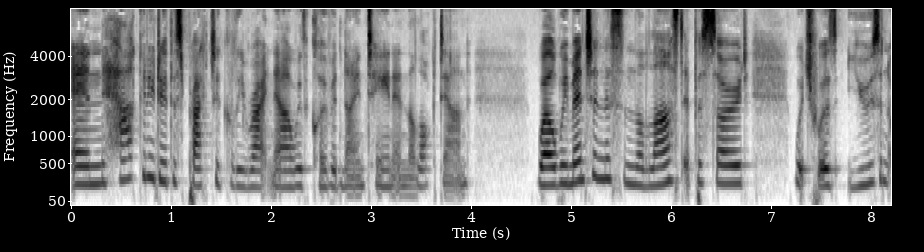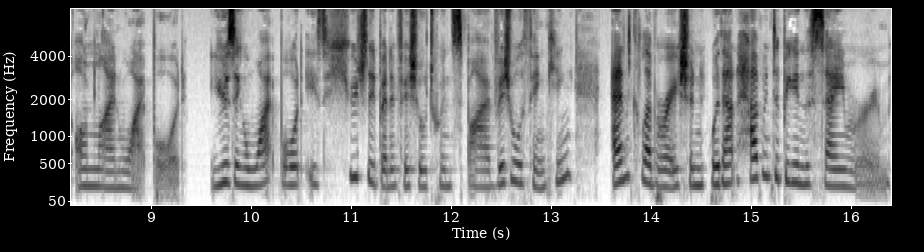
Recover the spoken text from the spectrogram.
And how can you do this practically right now with COVID 19 and the lockdown? Well, we mentioned this in the last episode, which was use an online whiteboard. Using a whiteboard is hugely beneficial to inspire visual thinking and collaboration without having to be in the same room,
